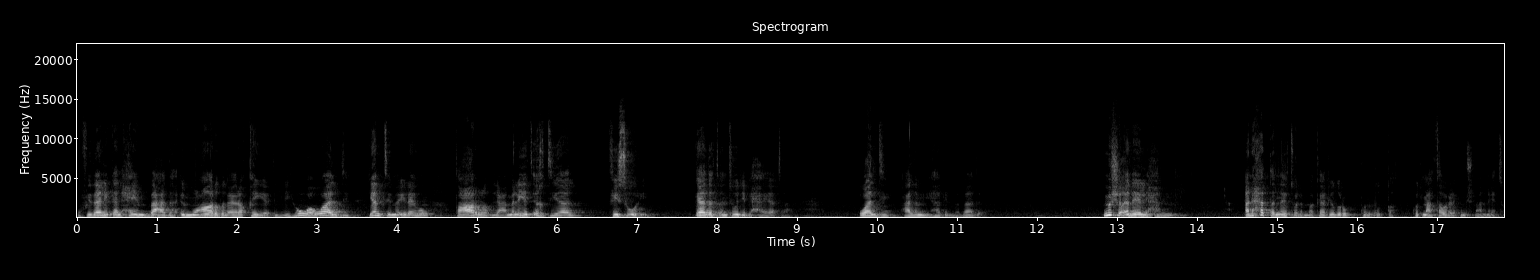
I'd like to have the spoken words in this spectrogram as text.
وفي ذلك الحين بعد المعارضة العراقية اللي هو والدي ينتمي إليهم تعرض لعملية اغتيال في سوريا. كادت أن تودي بحياتها. والدي علمني هذه المبادئ. مش أنا اللي حن أنا حتى الناتو لما كان يضرب كنت ضده. كنت مع الثورة لكن مش مع الناتو.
